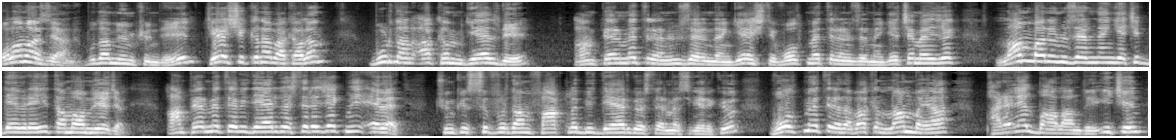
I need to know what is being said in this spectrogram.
Olamaz yani. Bu da mümkün değil. C şıkkına bakalım. Buradan akım geldi. Ampermetrenin üzerinden geçti. Voltmetrenin üzerinden geçemeyecek. Lambanın üzerinden geçip devreyi tamamlayacak. Ampermetre bir değer gösterecek mi? Evet. Çünkü sıfırdan farklı bir değer göstermesi gerekiyor. Voltmetrede bakın lambaya paralel bağlandığı için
